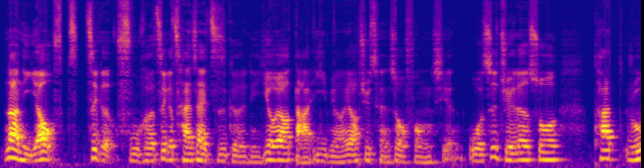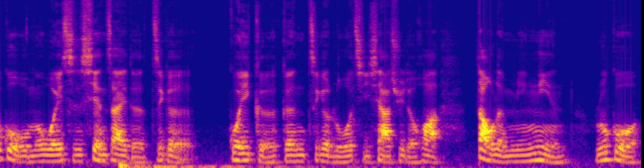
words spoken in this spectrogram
那你要这个符合这个参赛资格，你又要打疫苗，要去承受风险。我是觉得说，它如果我们维持现在的这个。规格跟这个逻辑下去的话，到了明年，如果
